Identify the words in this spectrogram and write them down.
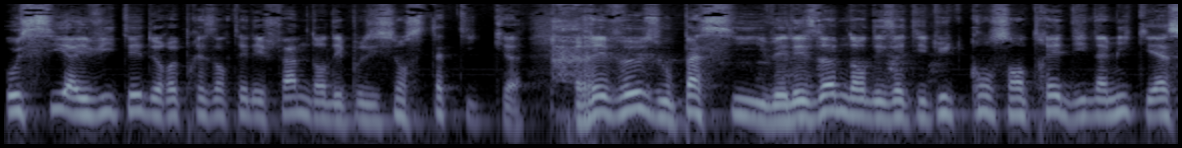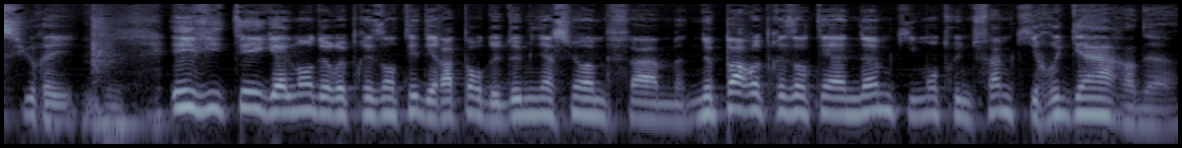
aussi à éviter de représenter les femmes dans des positions statiques, rêveuses ou passives, et les hommes dans des attitudes concentrées, dynamiques et assurées. Éviter également de représenter des rapports de domination homme-femme. Ne pas représenter un homme qui montre une femme qui regarde.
